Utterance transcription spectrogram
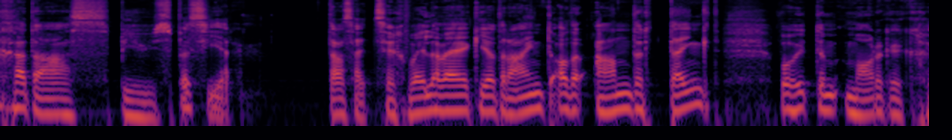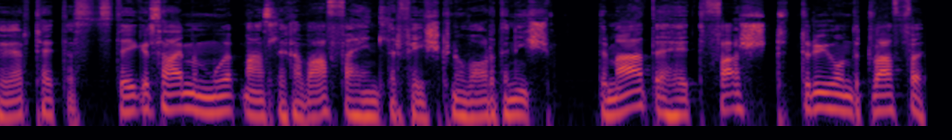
kann das bei uns passieren? Das hat sich Welleweg oder ein oder andere gedacht, wo heute Morgen gehört hat, dass das Degersheim ein mutmaßlicher Waffenhändler festgenommen worden ist. Der Mann der hat fast 300 Waffen,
